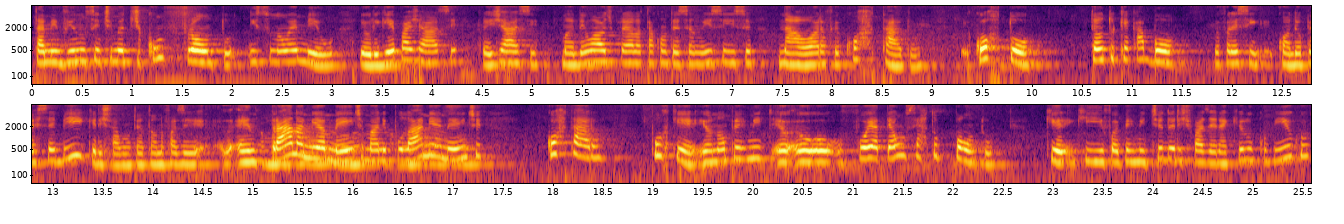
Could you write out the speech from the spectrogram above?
tá me vindo um sentimento de confronto. Isso não é meu. Eu liguei para Jace, falei, Jace, mandei um áudio para ela, tá acontecendo isso e isso. Na hora foi cortado. Cortou. Tanto que acabou. Eu falei assim, quando eu percebi que eles estavam tentando fazer entrar na minha mente, manipular a minha mente, cortaram. Por quê? Eu não permiti, eu, eu- foi até um certo ponto que, que foi permitido eles fazerem aquilo comigo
